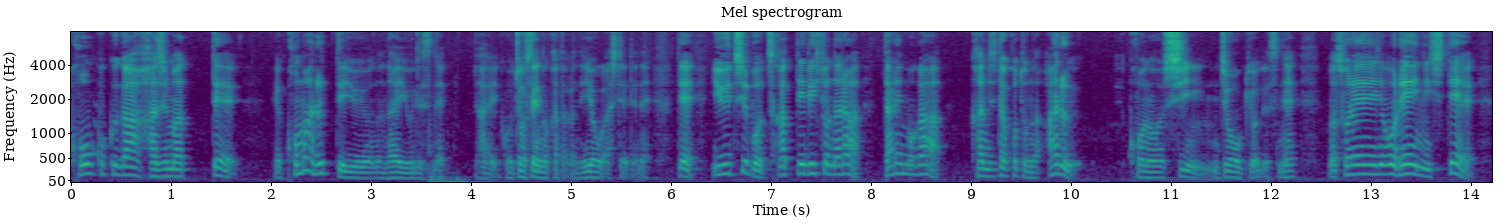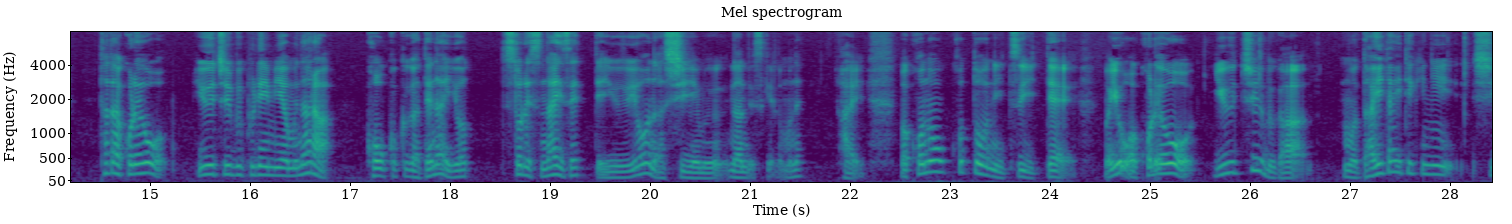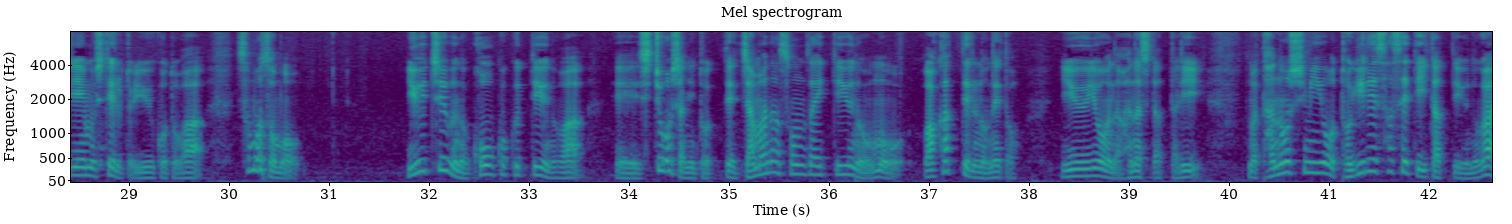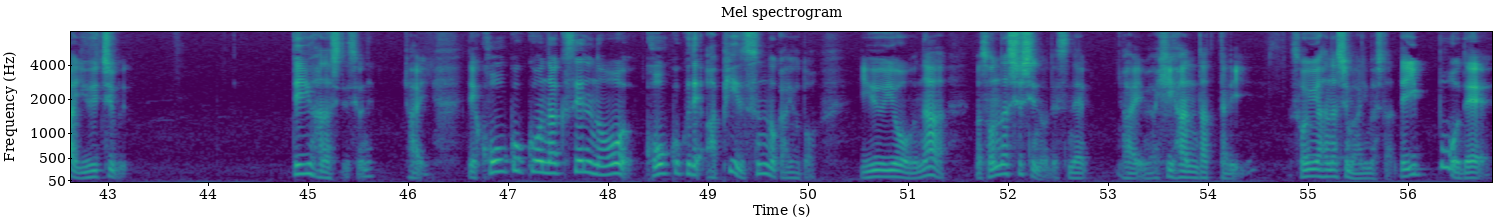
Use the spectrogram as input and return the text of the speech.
広告が始まって困るっていうような内容ですね。はい、こう女性の方がねヨガしててね。で YouTube を使っている人なら誰もが感じたことのあるこのシーン状況ですね、まあ、それを例にしてただこれを YouTube プレミアムなら広告が出ないよストレスないぜっていうような CM なんですけれどもね。はいまあ、このことについて、まあ、要はこれを YouTube がもう大々的に CM してるということはそもそも YouTube の広告っていうのは、えー、視聴者にとって邪魔な存在っていうのをもう分かってるのねというような話だったり、まあ、楽しみを途切れさせていたっていうのが YouTube っていう話ですよね。はい、で広告をなくせるのを広告でアピールすんのかよというようなまあ、そんな趣旨のですね、はい、批判だったりそういう話もありました。で一方で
